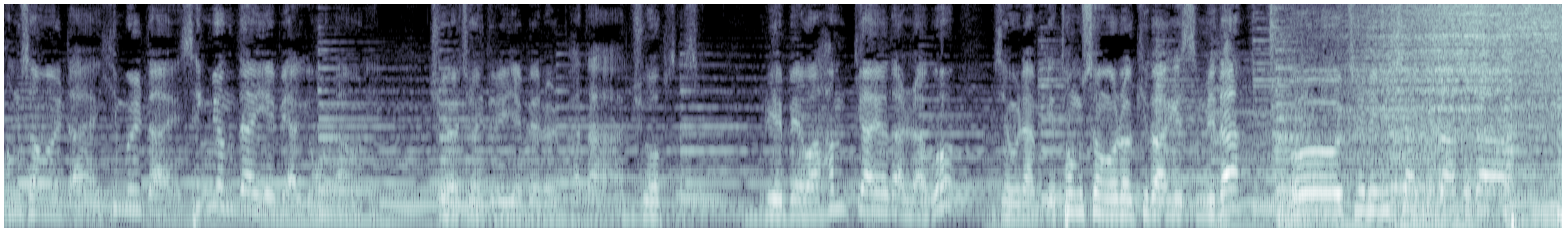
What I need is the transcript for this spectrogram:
정성을 다해 힘을 다해 생명 다해 예배하기 원하오니 주여 저희들의 예배를 받아 주옵소서. 우리 예배와 함께하여 달라고 이제 우리 함께 통성으로 기도하겠습니다. 오 주님 이시간 기도합니다.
